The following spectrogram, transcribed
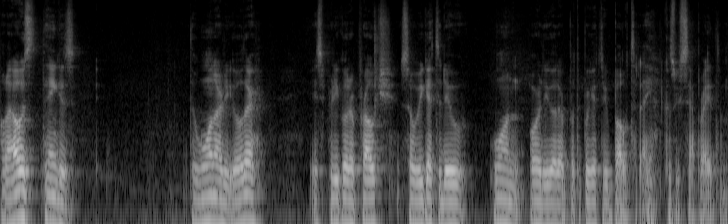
what I always think is, the one or the other is a pretty good approach. So we get to do one or the other, but we get to do both today because we separate them.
